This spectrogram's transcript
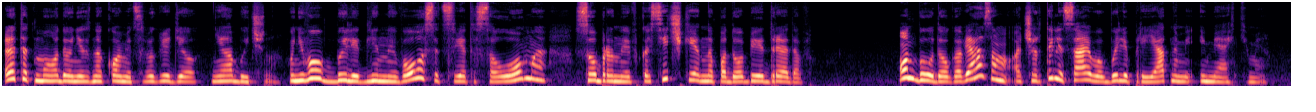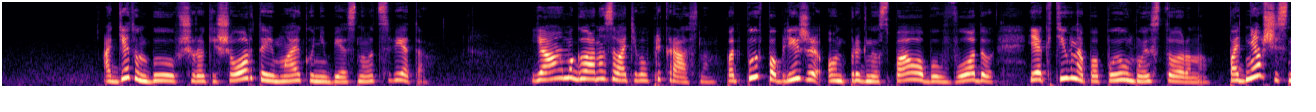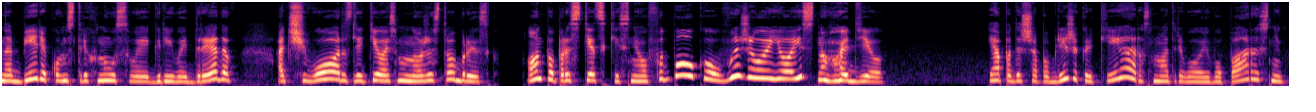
этот молодой незнакомец выглядел необычно. У него были длинные волосы цвета соломы, собранные в косички наподобие дредов. Он был долговязым, а черты лица его были приятными и мягкими. Одет он был в широкие шорты и майку небесного цвета. Я могла назвать его прекрасным. Подплыв поближе, он прыгнул с палубы в воду и активно поплыл в мою сторону. Поднявшись на берег, он стряхнул своей гривой дредов, от чего разлетелось множество брызг. Он по-простецки снял футболку, выжил ее и снова одел. Я подошла поближе к реке, рассматривала его парусник.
